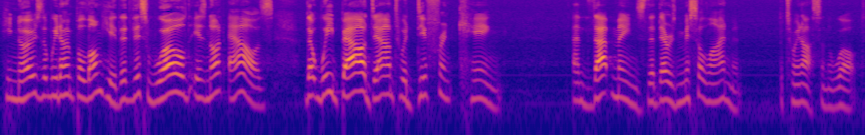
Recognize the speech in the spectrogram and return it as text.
He knows that we don't belong here, that this world is not ours, that we bow down to a different king. And that means that there is misalignment between us and the world.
